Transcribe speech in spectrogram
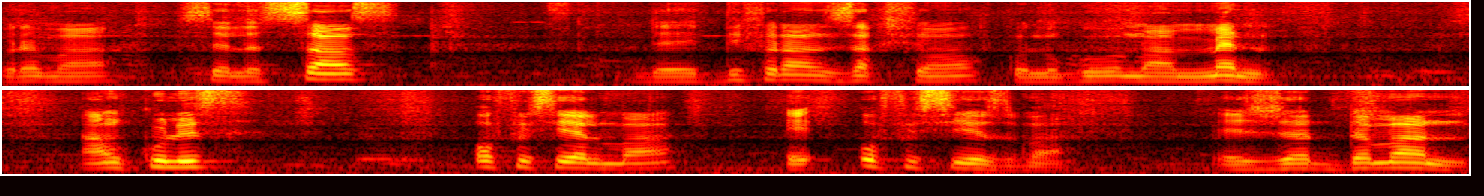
Vraiment, c'est le sens des différentes actions que le gouvernement mène en coulisses, officiellement et officieusement. Et je demande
